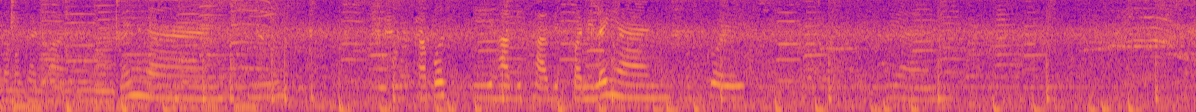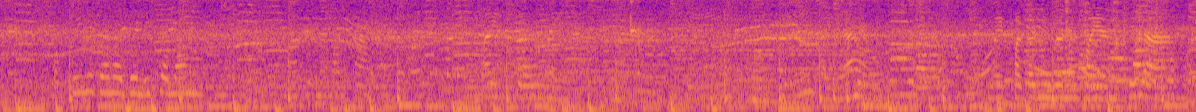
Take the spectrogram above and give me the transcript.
nila maghalo-halo ng mga ganyan. Tapos, ihagis-hagis pa nila yan. Of course. Ayan. Magpili ka na dun, isa lang. Bakit na lang tayo? Ay, ito. Ayan. May pagganong-ganong pa yan sila. Diba?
